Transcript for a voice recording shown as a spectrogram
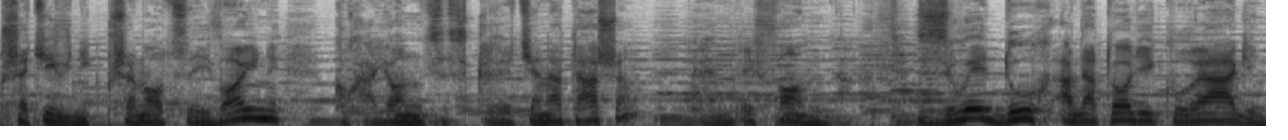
przeciwnik przemocy i wojny, kochający skrycie Nataszę, Henry Fonda, zły duch Anatolii Kuragin,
